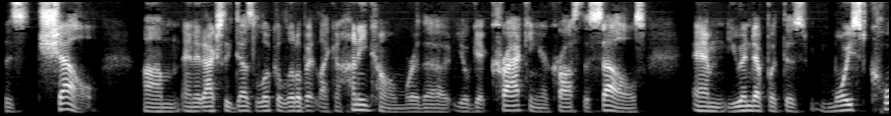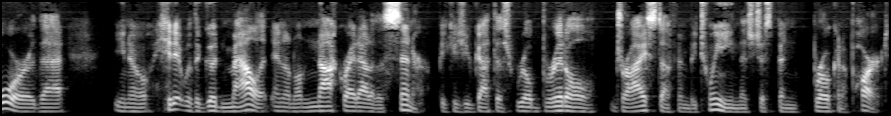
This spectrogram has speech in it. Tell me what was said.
this shell. Um, and it actually does look a little bit like a honeycomb where the, you'll get cracking across the cells and you end up with this moist core that you know hit it with a good mallet and it'll knock right out of the center because you've got this real brittle dry stuff in between that's just been broken apart.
